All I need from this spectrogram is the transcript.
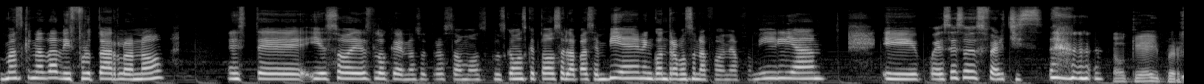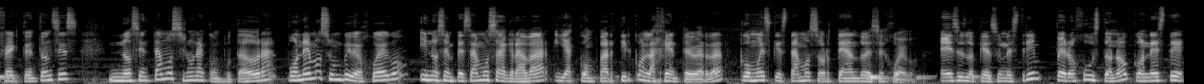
más que nada disfrutarlo, ¿no? Este, y eso es lo que nosotros somos. Buscamos que todos se la pasen bien, encontramos una buena familia. Y pues eso es Ferchis. Ok, perfecto. Entonces nos sentamos en una computadora, ponemos un videojuego y nos empezamos a grabar y a compartir con la gente, ¿verdad? Cómo es que estamos sorteando ese juego. Eso es lo que es un stream, pero justo, ¿no? Con este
